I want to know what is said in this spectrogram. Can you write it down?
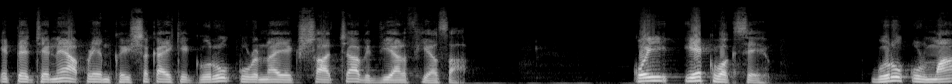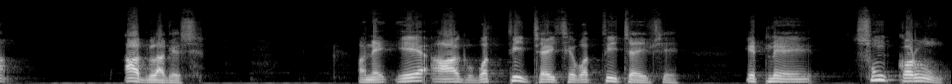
એટલે જેને આપણે એમ કહી શકાય કે ગુરુકુળના એક સાચા વિદ્યાર્થી હતા કોઈ એક વખતે ગુરુકુળમાં આગ લાગે છે. અને એ આગ વધતી જ જાય છે, વધતી જાય છે. એટલે શું કરવું?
